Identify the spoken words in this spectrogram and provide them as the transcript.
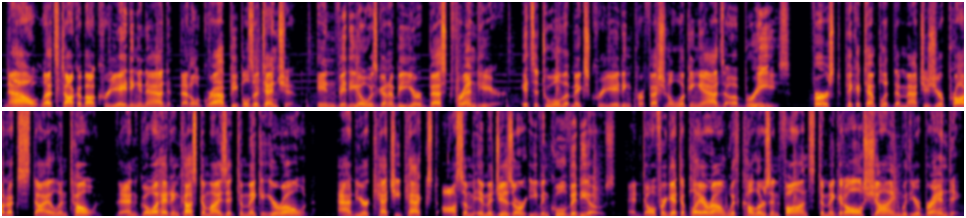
Now, let's talk about creating an ad that'll grab people's attention. InVideo is going to be your best friend here. It's a tool that makes creating professional-looking ads a breeze. First, pick a template that matches your product's style and tone. Then, go ahead and customize it to make it your own. Add your catchy text, awesome images, or even cool videos. And don't forget to play around with colors and fonts to make it all shine with your branding.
